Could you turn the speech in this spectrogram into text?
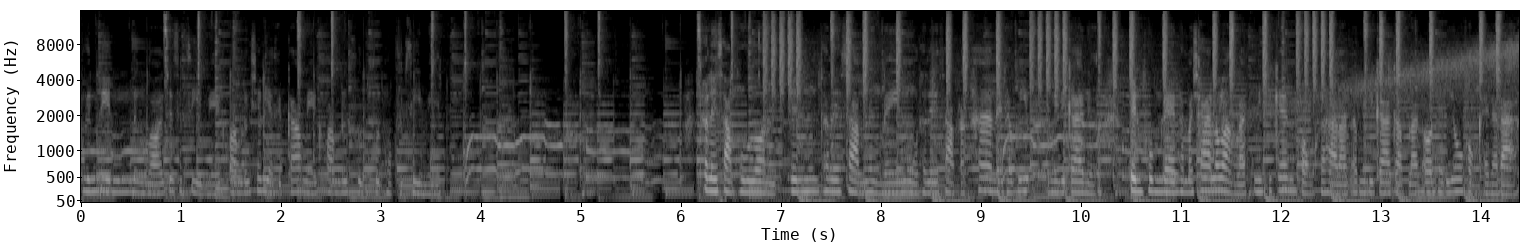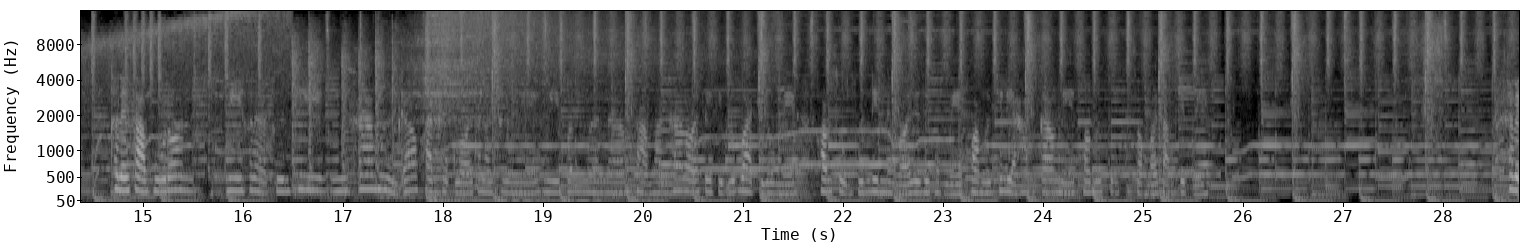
พื้นดิน 174 เมตร ความลึกเฉลี่ย 19 เมตร ความลึกสูงสุด 64 เมตร ทะเลสาบฮูรอนเป็นทะเลสาบหนึ่งในหมู่ทะเลสาบทั้ง5ในทวีปอเมริกาเหนือเป็นพรมแดนธรรมชาติระหว่างรัฐมิชิแกนของสหรัฐอเมริกากับรัฐออนแทรีโอของแคนาดา ทะเลสาบฮูรอนมีขนาดพื้นที่ 59,600 ตารางกิโลเมตร มีปริมาณน้ำ3,540 ลูกบาศก์กิโลเมตร ความสูงพื้นดิน 176 เมตร ความลึกเฉลี่ย 59 เมตร ความลึกสูงสุด230 เมตรทะเล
